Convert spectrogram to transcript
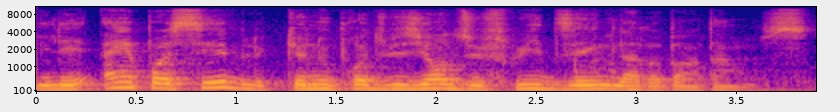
il est impossible que nous produisions du fruit digne de la repentance.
